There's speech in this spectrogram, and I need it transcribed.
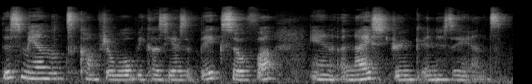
This man looks comfortable because he has a big sofa and a nice drink in his hands.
